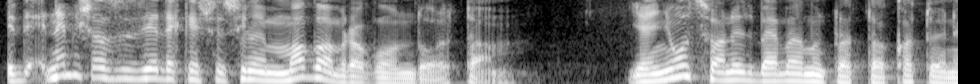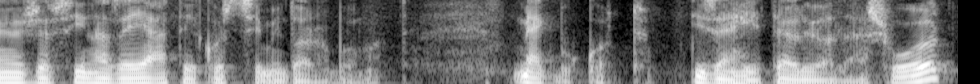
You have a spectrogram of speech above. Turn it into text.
de nem is az az érdekes, hogy a szüleim magamra gondoltam, Ugye 85-ben bemutatta a Katonai József Színház a Játékos című darabomat. Megbukott. 17 előadás volt.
